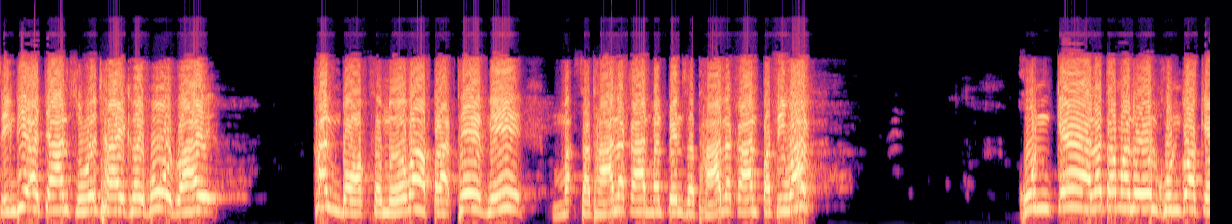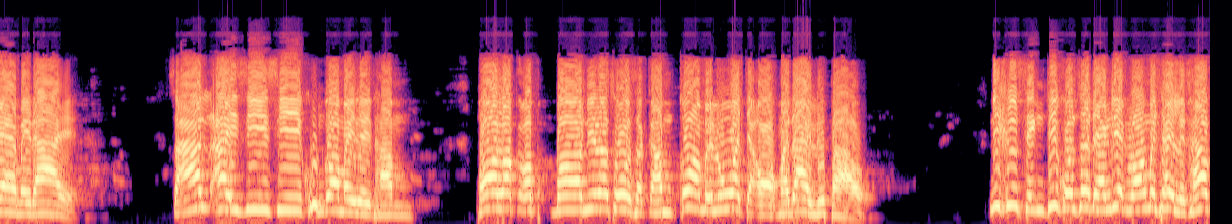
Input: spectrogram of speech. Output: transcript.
สิ่งที่อาจารย์สุรชัยเคยพูดไว้ ท่านบอกเสมอว่าประเทศนี้สถานการณ์มันเป็นสถานการณ์ปฏิวัติ คุณแก้รัฐธรรมนูญคุณก็แก้ไม่ได้ศาลไอซีซีคุณก็ไม่ได้ทำพอรกบนิรโทษกรรมก็ไม่รู้ว่าจะออกมาได้หรือเปล่า นี่คือสิ่งที่คนแสดงเรียกร้องไม่ใช่หรือครับ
